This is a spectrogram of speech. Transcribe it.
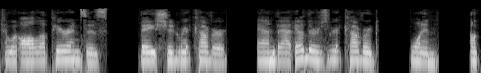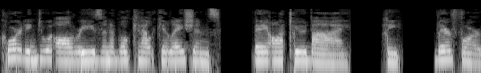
to all appearances, they should recover, and that others recovered, when, according to all reasonable calculations, they ought to die. He, therefore,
